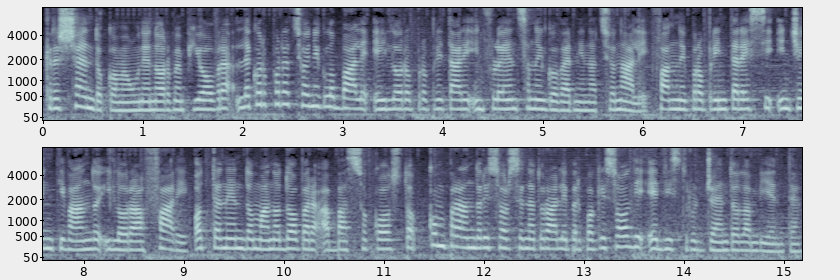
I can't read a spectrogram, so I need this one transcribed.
Crescendo come un'enorme piovra, le corporazioni globali e i loro proprietari influenzano i governi nazionali, fanno i propri interessi incentivando i loro affari, ottenendo manodopera a basso costo, comprando risorse naturali per pochi soldi e distruggendo l'ambiente.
